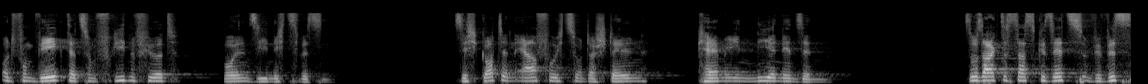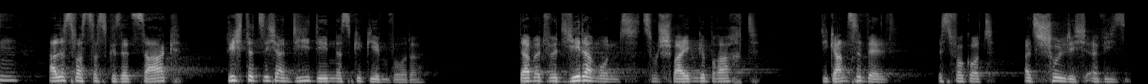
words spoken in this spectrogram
und vom Weg, der zum Frieden führt, wollen sie nichts wissen. Sich Gott in Ehrfurcht zu unterstellen, käme ihnen nie in den Sinn. So sagt es das Gesetz, und wir wissen, alles, was das Gesetz sagt, richtet sich an die, denen es gegeben wurde. Damit wird jeder Mund zum Schweigen gebracht, die ganze Welt ist vor Gott als schuldig erwiesen.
